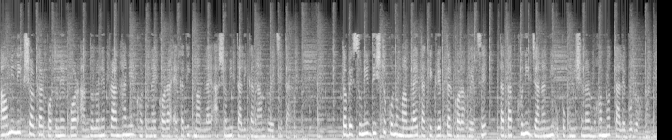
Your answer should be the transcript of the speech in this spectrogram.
আওয়ামী লীগ সরকার পতনের পর আন্দোলনে প্রাণহানির ঘটনায় করা একাধিক মামলায় আসামির তালিকা নাম রয়েছে তার। তবে সুনির্দিষ্ট কোনো মামলায় তাকে গ্রেপ্তার করা হয়েছে, তা তাৎক্ষণিক জানাননি উপকমিশনার মোহাম্মদ তালেবুর রহমান।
